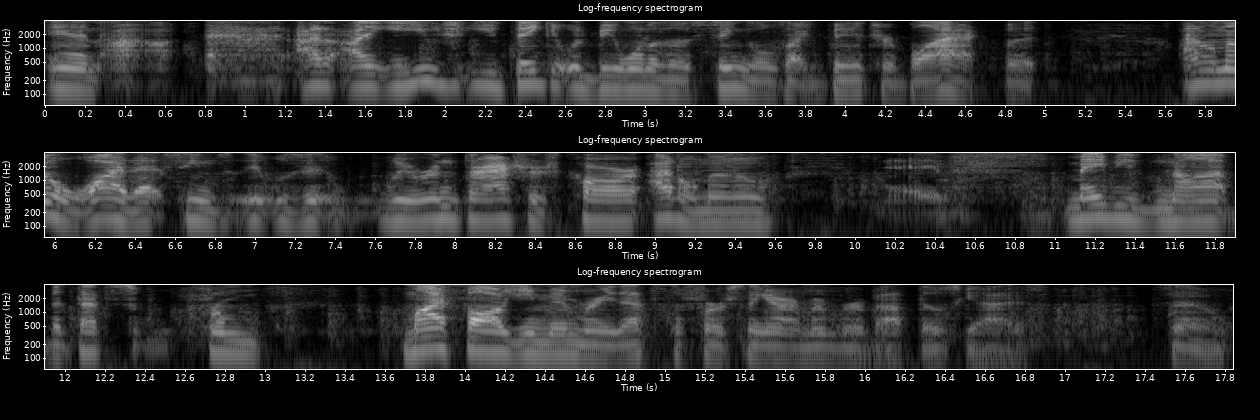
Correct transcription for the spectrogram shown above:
And I, I, I, you, you'd think it would be one of those singles like "Bitch" or "Black," but I don't know why that seems. It was. We were in Thrasher's car. I don't know. Maybe not, but that's from my foggy memory. That's the first thing I remember about those guys. So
